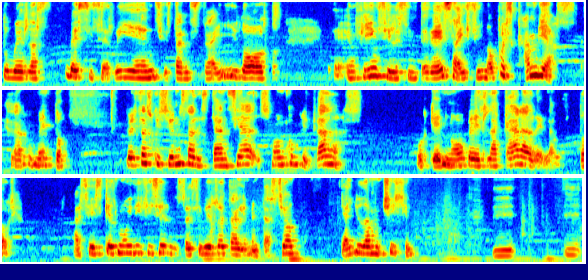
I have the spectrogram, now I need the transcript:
tú ves, las, ves si se ríen, si están distraídos, en fin, si les interesa y si no, pues cambias el argumento. Pero estas cuestiones a distancia son complicadas porque no ves la cara del auditorio. Así es que es muy difícil recibir retroalimentación, que ayuda muchísimo. Y, y,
